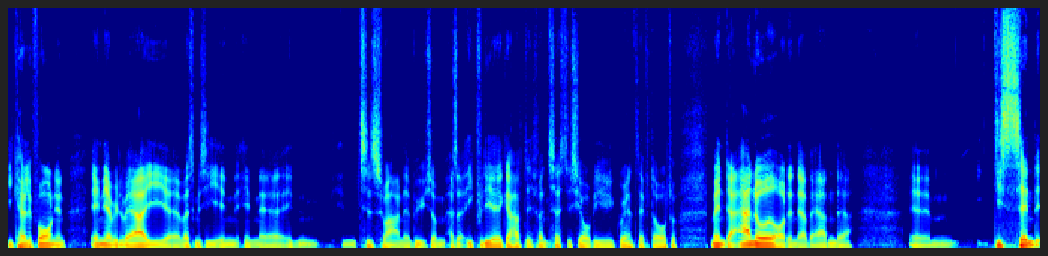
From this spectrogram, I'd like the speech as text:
i Kalifornien, end jeg vil være i, uh, hvad skal man sige, en, en, uh, en, en tidsvarende by, som, altså ikke fordi jeg ikke har haft det fantastisk sjovt i Grand Theft Auto, men der er noget over den der verden der. Øhm, de sendte,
